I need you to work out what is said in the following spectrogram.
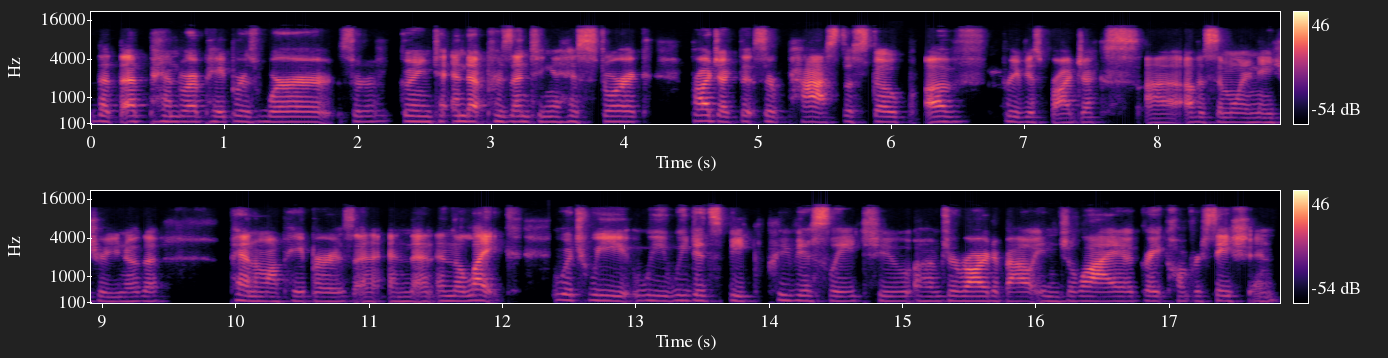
that the pandora papers were sort of going to end up presenting a historic project that surpassed the scope of previous projects uh, of a similar nature you know the panama papers and, and and the like which we we we did speak previously to um, gerard about in july a great conversation.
